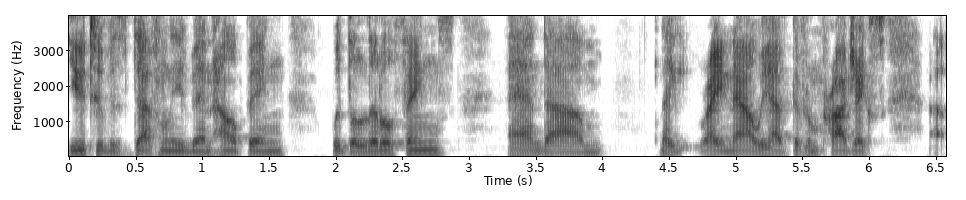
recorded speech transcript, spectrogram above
YouTube has definitely been helping with the little things. And um, like right now, we have different projects uh,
